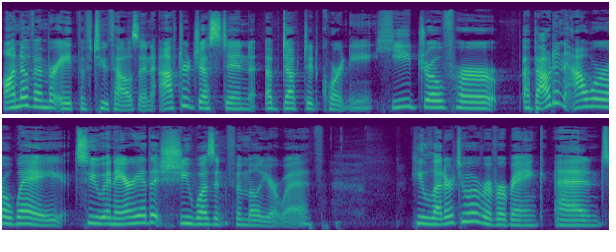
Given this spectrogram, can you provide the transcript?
On November 8th of 2000, after Justin abducted Courtney, he drove her about an hour away to an area that she wasn't familiar with. He led her to a riverbank and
